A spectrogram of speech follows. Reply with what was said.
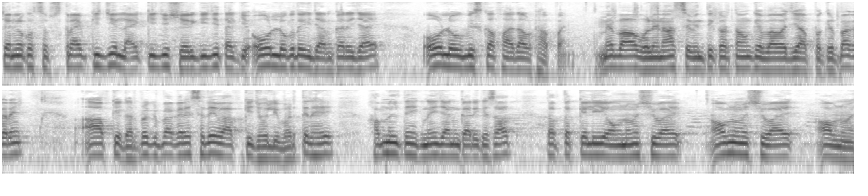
चैनल को सब्सक्राइब कीजिए, लाइक कीजिए, शेयर कीजिए ताकि और लोगों तक जानकारी जाए। और लोग भी इसका फ़ायदा उठा पाएँ। मैं बाबा भोलेनाथ से विनती करता हूँ कि बाबा जी, आप पर कृपा करें। आपके घर पर कृपा करें। सदैव आपकी झोली भरते रहे। हम मिलते हैं एक नई जानकारी के साथ। तब तक के लिए ओम नमः शिवाय, ओम नमः शिवाय, ओम नमः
